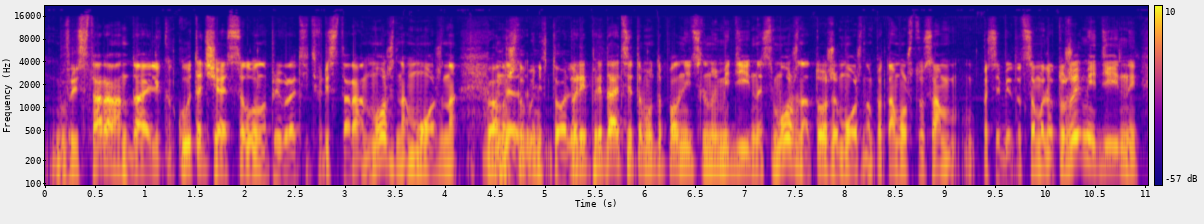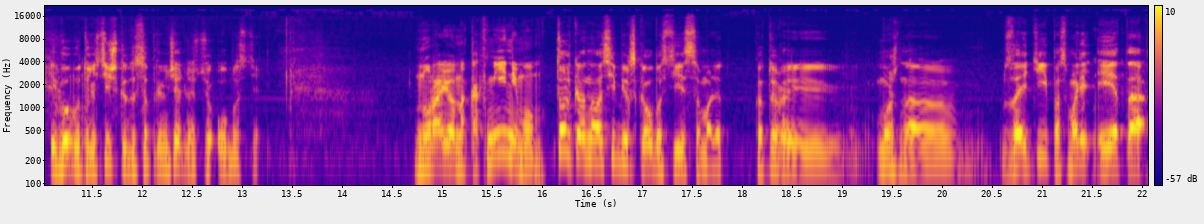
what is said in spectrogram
В ресторан, да, или какую-то часть салона превратить в ресторан. Можно? Можно. Главное, Э, чтобы не в туалет. При, придать этому дополнительную медийность можно? Тоже можно, потому что сам по себе этот самолет уже медийный. И был бы туристической достопримечательностью области. Ну, района как минимум. Только в Новосибирской области есть самолет, который можно зайти и посмотреть, и это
